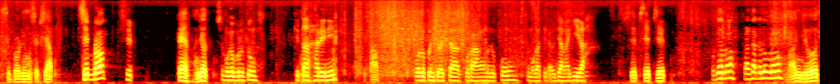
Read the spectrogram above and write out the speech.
si bro ini mau siap-siap. Sip bro. Sip. Oke lanjut. Semoga beruntung kita hari ini. Mantap. Walaupun cuaca kurang mendukung, semoga tidak hujan lagi lah. Sip sip sip. Oke bro, berangkat dulu bro. Lanjut.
